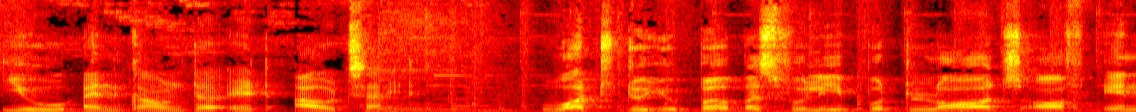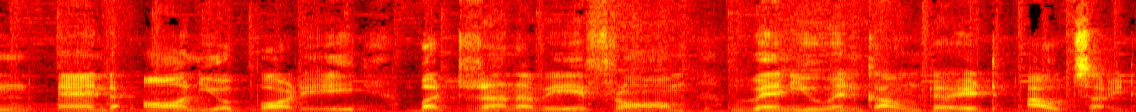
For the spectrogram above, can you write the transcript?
you encounter it outside? What do you purposefully put lots of in and on your body but run away from when you encounter it outside?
